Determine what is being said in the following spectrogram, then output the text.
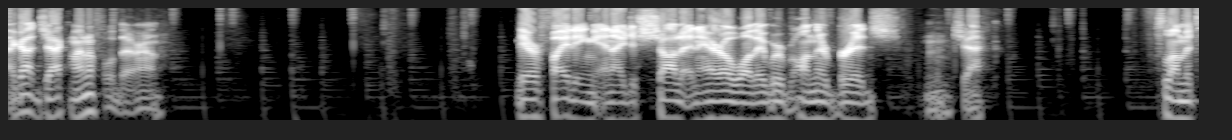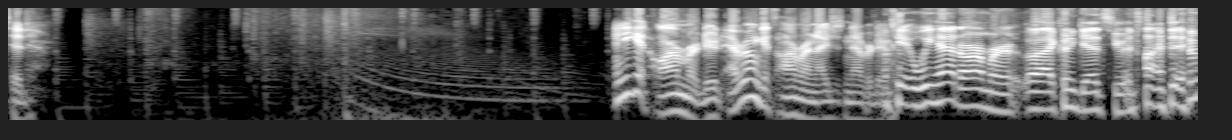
I got Jack Manifold that round. They were fighting, and I just shot an arrow while they were on their bridge. And Jack plummeted. You get armor, dude. Everyone gets armor, and I just never do. Okay, we had armor. Uh, I couldn't get it to you in time, Dave.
